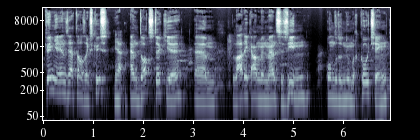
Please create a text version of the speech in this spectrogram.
kun je inzetten als excuus. ja, En dat stukje ehm, laat ik aan mijn mensen zien onder de noemer coaching,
